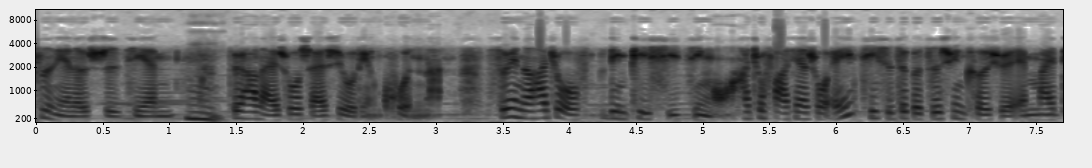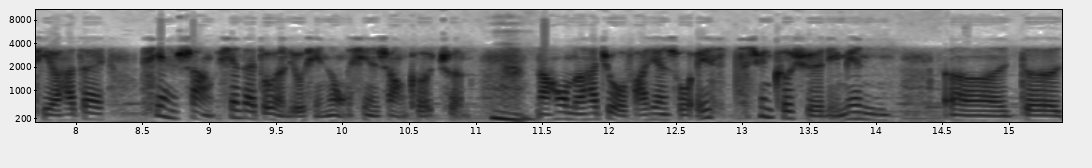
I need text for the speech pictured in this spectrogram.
四年的时间，嗯，对他来说实在是有点困难。所以呢，他就另辟蹊径哦，他就发现说，哎，其实这个资讯科学 MIT 啊，他在线上现在都很流行那种线上课程，嗯，然后呢，他就有发现说，哎，资讯科学里面呃的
